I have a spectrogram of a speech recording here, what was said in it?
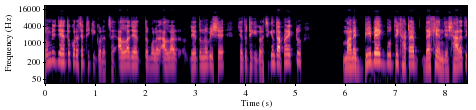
নবী যেহেতু করেছে ঠিকই করেছে। আল্লাহ যেহেতু বলে আল্লাহ যেহেতু নবী সে, সেহেতু ঠিকই করেছে। কিন্তু আপনারা একটু মানে বিবেক বুদ্ধি খাটায় দেখেন যে ৩৫০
